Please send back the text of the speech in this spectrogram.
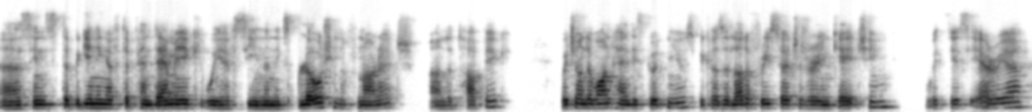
Uh, since the beginning of the pandemic, we have seen an explosion of knowledge on the topic, which on the one hand is good news because a lot of researchers are engaging with this area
